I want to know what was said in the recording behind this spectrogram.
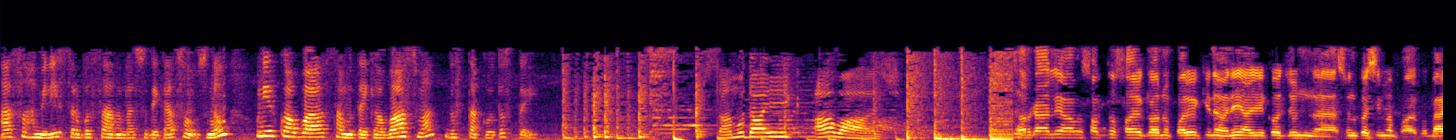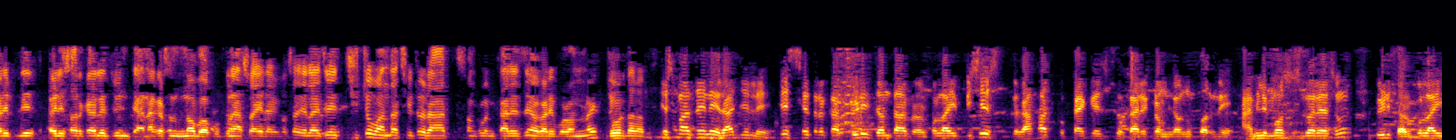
आज हामीले सर्वसाधारणलाई सोधेका छौं। सुनौ उनीहरूको आवाज सामुदायिक आवाजमा जस्ताको तस्तै। सामुदायिक आवाज। सरकारले अब सक्दो सहयोग गर्नु पर्यो किनभने अहिलेको जुन सुनकोसीमा भएको बाढीले अहिले सरकारले जुन ध्यान आकर्षण नभएको गुनासो आइरहेको छ यसलाई चाहिँ छिटोभन्दा छिटो राहत संकलन कार्य चाहिँ अगाडि बढाउनलाई जोरदार यसमा चाहिँ नै राज्यले त्यस क्षेत्रका पीडित जनताहरूको लागि विशेष राहतको प्याकेजको कार्यक्रम ल्याउनु पर्ने हामीले महसुस गरेका छौँ। पीडितहरूको लागि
